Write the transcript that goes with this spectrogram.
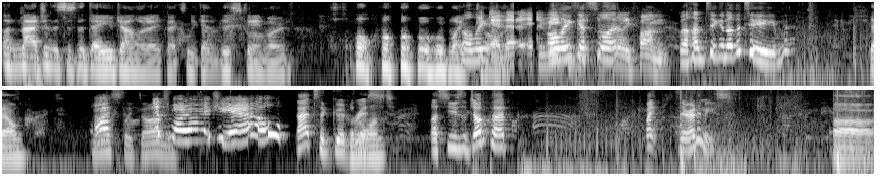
Imagine this is the day you download Apex and you get this game mode. Oh, my Ollie- god. Yeah, that, it'd be, Ollie, 'cause guess it's what? really fun. We're hunting another team. Down. Nicely done. That's my IGL! That's a good Another wrist. Let's use the jump pad. Wait, they're enemies. Uh.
